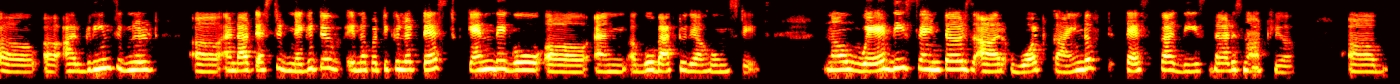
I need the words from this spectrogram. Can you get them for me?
are green signaled uh, and are tested negative in a particular test, can they go uh, and uh, go back to their home states? Now, where these centers are, what kind of tests are these, that is not clear. Um,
